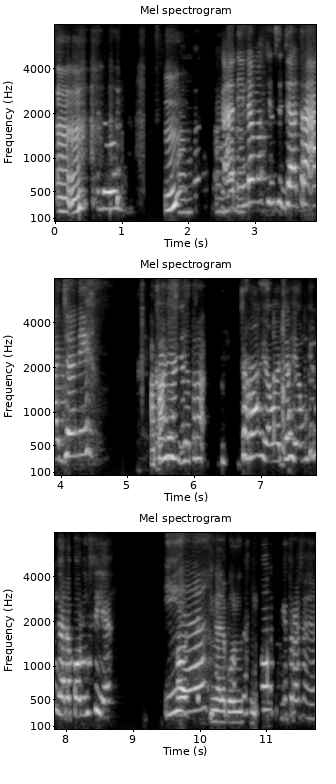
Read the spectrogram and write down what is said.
Heeh. Aduh, Hmm? Aman, Kak. Adinda makin sejahtera aja nih. Kayaknya- sih sejahtera? Cerah ya wajah ya, mungkin nggak ada polusi ya. Iya, Nggak ada polusi. Oh, gitu rasanya.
